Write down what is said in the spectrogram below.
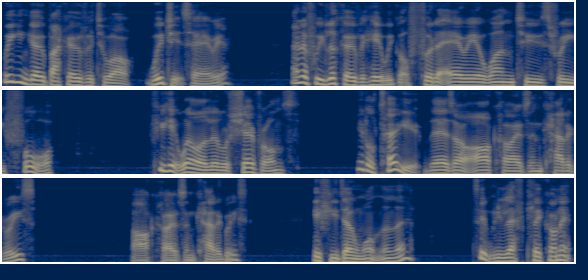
we can go back over to our widgets area. And if we look over here, we've got footer area one, two, three, four. If you hit one of the little chevrons, it'll tell you there's our archives and categories. Archives and categories. If you don't want them there, simply left click on it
